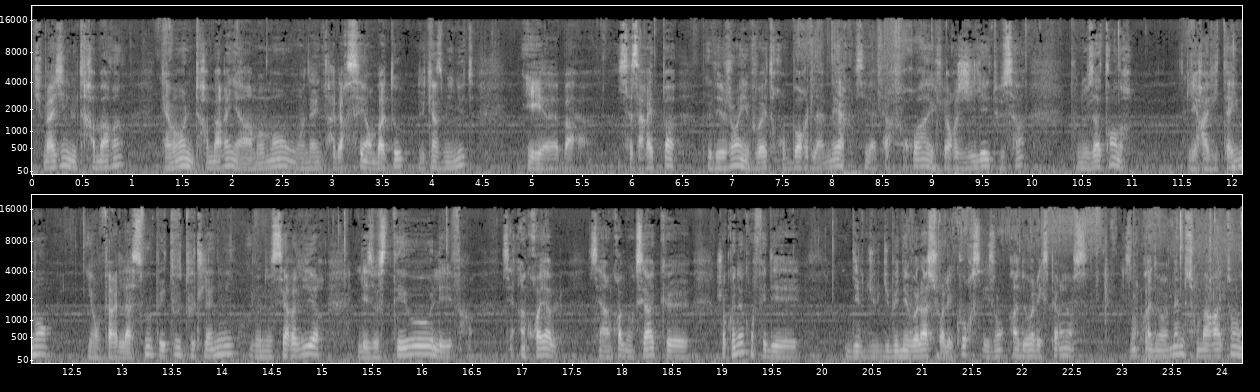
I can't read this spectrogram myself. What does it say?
tu imagines l'ultramarin? Il y a un moment, l'ultramarin, il y a un moment où on a une traversée en bateau de 15 minutes et euh, bah, ça s'arrête pas. Il y a des gens, ils vont être au bord de la mer, il va faire froid avec leur gilet, tout ça, pour nous attendre. Les ravitaillements, ils vont faire de la soupe et tout toute la nuit. Ils vont nous servir, les ostéos, les. Enfin, c'est incroyable. C'est incroyable. Donc c'est vrai que j'en connais qu'on fait des, du, du, bénévolat sur les courses. Ils ont adoré l'expérience. Ils ont adoré même sur marathon.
